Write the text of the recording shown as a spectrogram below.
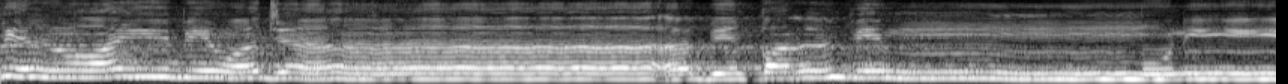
بالغيب وجاء بقلب منيب.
